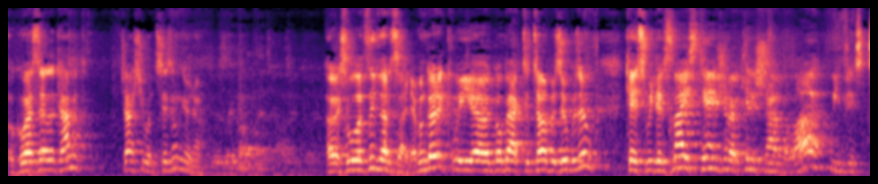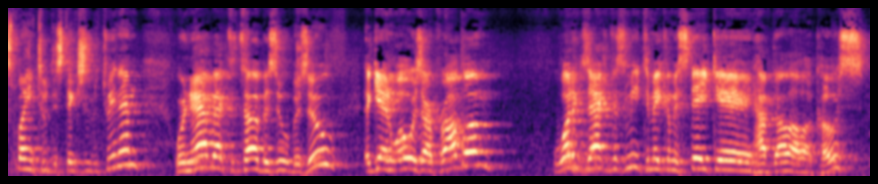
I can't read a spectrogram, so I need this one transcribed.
Oh, who has that other comment? Josh, you want to say something or no? Okay, so let's leave that aside. Everyone good? Can we uh, go back to Toba Zubazu? Okay, so we did this nice tangent about Kiddush and Havdalah. We've explained two distinctions between them. We're now back to Toba Zubazu. Again, what was our problem? What exactly does it mean to make a mistake in Havdalah ala kos?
